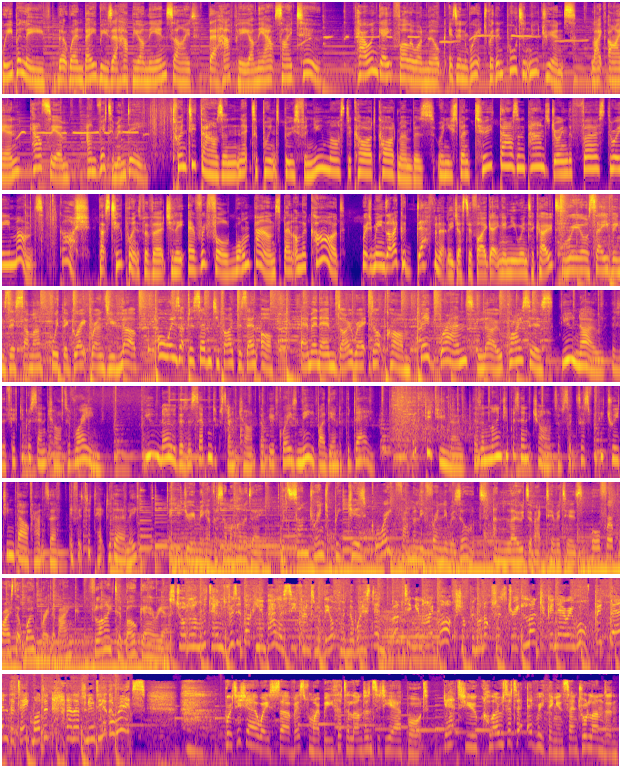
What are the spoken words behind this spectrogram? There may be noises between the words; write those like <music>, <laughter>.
We believe that when babies are happy on the inside, they're happy on the outside too. Cow and Gate follow on milk is enriched with important nutrients like iron, calcium, and vitamin D. 20,000 Nectar Points boost for new MasterCard card members when you spend £2,000 during the first three months. Gosh, that's two points for virtually every full £1 spent on the card. Which means I could definitely justify getting a new winter coat. Real savings this summer with the great brands you love, always up to 75% off. MNMDirect.com. Big brands, low prices. You know there's a 50% chance of rain. You know there's a 70% chance there'll be a grazed knee by the end of the day. But did you know there's a 90% chance of successfully treating bowel cancer if it's detected early? Are you dreaming of a summer holiday with sun drenched beaches, great family friendly resorts, and loads of activities, all for a price that won't break the bank? Fly to Bulgaria. Stroll along the Thames, visit Buckingham Palace, see Phantom of the Opera in the West End, boating in Hyde Park, shopping on Oxford Street, lunch at Canary Wharf, Big Ben, the Tate Modern, and afternoon tea at the Ritz. <sighs> British Airways service from Ibiza to London City Airport gets you closer to everything in central London.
